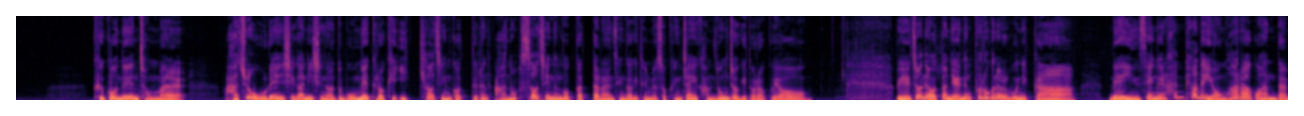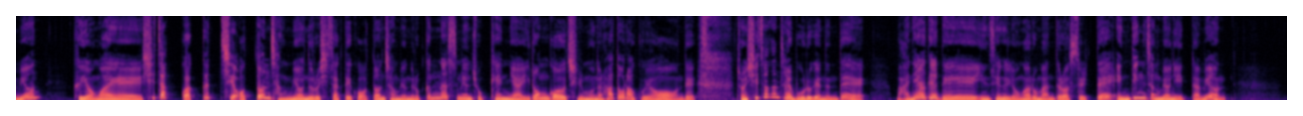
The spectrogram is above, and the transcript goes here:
그거는 정말 아주 오랜 시간이 지나도 몸에 그렇게 익혀진 것들은 안 없어지는 것 같다라는 생각이 들면서 굉장히 감동적이더라고요. 예전에 어떤 예능 프로그램을 보니까 내 인생을 한 편의 영화라고 한다면 그 영화의 시작과 끝이 어떤 장면으로 시작되고 어떤 장면으로 끝났으면 좋겠냐 이런 거 질문을 하더라고요. 근데 전 시작은 잘 모르겠는데 만약에 내 인생을 영화로 만들었을 때 엔딩 장면이 있다면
